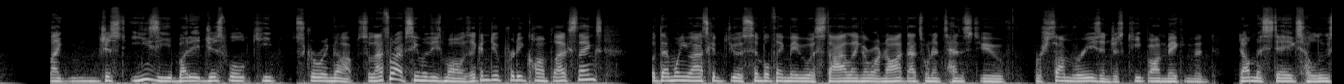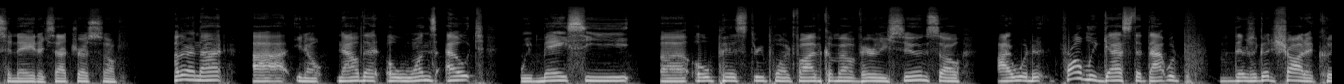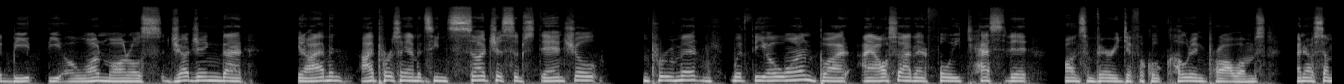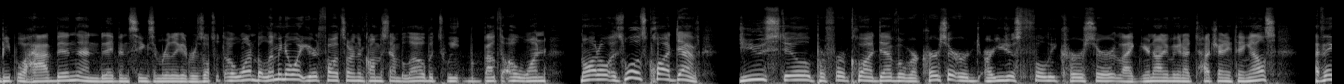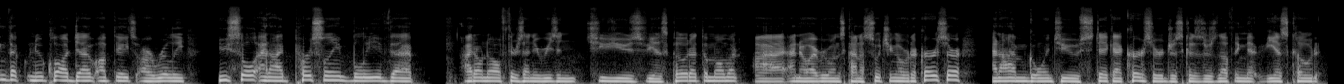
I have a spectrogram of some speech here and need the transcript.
like just easy but it just will keep screwing up so that's what i've seen with these models it can do pretty complex things but then when you ask it to do a simple thing, maybe with styling or whatnot, that's when it tends to, for some reason, just keep on making the dumb mistakes, hallucinate, etc. So other than that, uh, you know, now that O1's out, we may see uh, Opus 3.5 come out very soon. So I would probably guess that that would, there's a good shot it could beat the O1 models, judging that, you know, I haven't, I personally haven't seen such a substantial improvement with the O1, but I also haven't fully tested it on some very difficult coding problems. I know some people have been, and they've been seeing some really good results with O1, but let me know what your thoughts are in the comments down below between about the O1 model as well as Claude Dev. Do you still prefer Claude Dev over Cursor, or are you just fully Cursor, like you're not even going to touch anything else? I think the new Claude Dev updates are really useful, and I personally believe that I don't know if there's any reason to use VS Code at the moment. I, I know everyone's kind of switching over to Cursor, and I'm going to stick at Cursor just because there's nothing that VS Code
